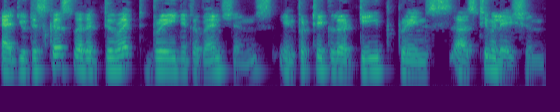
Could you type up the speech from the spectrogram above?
And you discussed whether direct brain interventions, in particular deep brain uh, stimulation,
